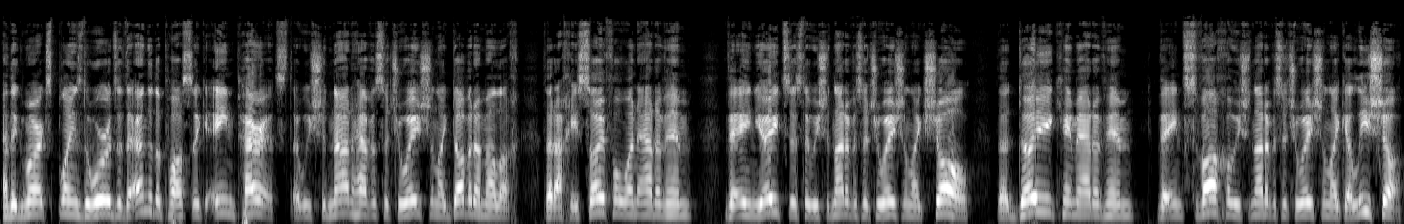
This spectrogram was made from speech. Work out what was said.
And the Gemara explains the words at the end of the pasuk, "Ein peretz," that we should not have a situation like David Hamelach, that Achisoifel went out of him. Ve'ein Yoitzis, that we should not have a situation like Shaul, that Doi came out of him. Ve'ein Tzvacha, we should not have a situation like Elisha,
